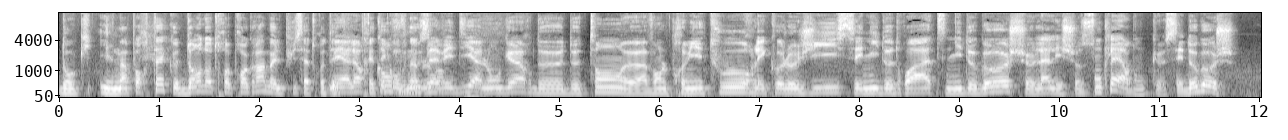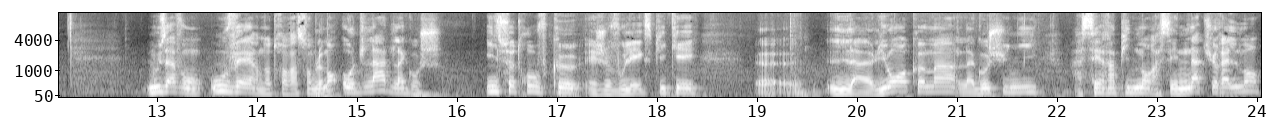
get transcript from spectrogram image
Donc, il m'apportait que dans notre programme, elles puissent être Mais alors, quand. Vous nous avez dit à longueur de, de temps euh, avant le premier tour, l'écologie, c'est ni de droite ni de gauche. Là, les choses sont claires, donc euh, c'est de gauche. Nous avons ouvert notre rassemblement au-delà de la gauche. Il se trouve que, et je vous l'ai expliqué la Lyon en commun, la gauche unie, assez rapidement, assez naturellement,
